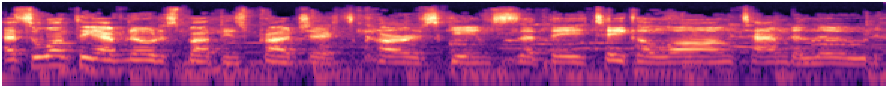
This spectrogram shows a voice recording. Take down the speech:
That's the one thing I've noticed about these Project Cars games is that they take a long time to load.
